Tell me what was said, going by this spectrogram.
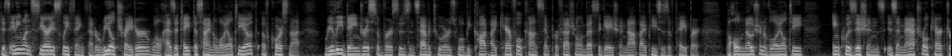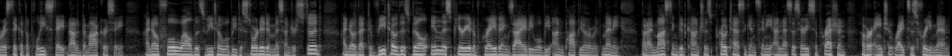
Does anyone seriously think that a real traitor will hesitate to sign a loyalty oath? Of course not. Really dangerous subversives and saboteurs will be caught by careful, constant professional investigation, not by pieces of paper. The whole notion of loyalty inquisitions is a natural characteristic of the police state, not a democracy. I know full well this veto will be distorted and misunderstood. I know that to veto this bill in this period of grave anxiety will be unpopular with many, but I must, in good conscience, protest against any unnecessary suppression of our ancient rights as free men.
